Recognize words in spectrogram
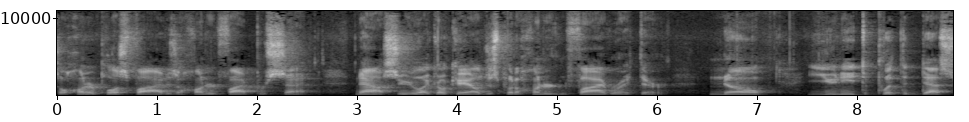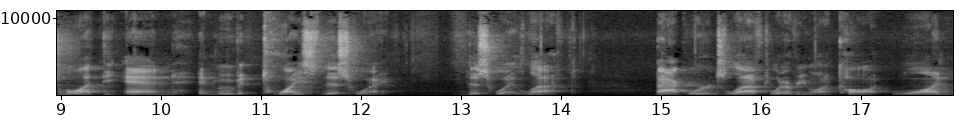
So 100 plus 5 is 105%. Now, so you're like, okay, I'll just put 105 right there. No, you need to put the decimal at the end and move it twice this way. This way, left. Backwards, left, whatever you want to call it. One,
